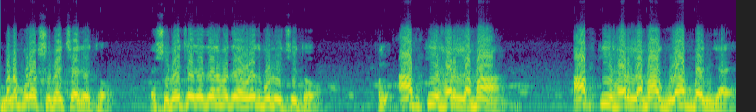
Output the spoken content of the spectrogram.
मनपूर्वक शुभेच्छा देतो. त्या शुभेच्छा देताना एवढंच बोलू इच्छितो कि आपकी हर लम्हा आपकी हर लम्हा गुलाब बन जाए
